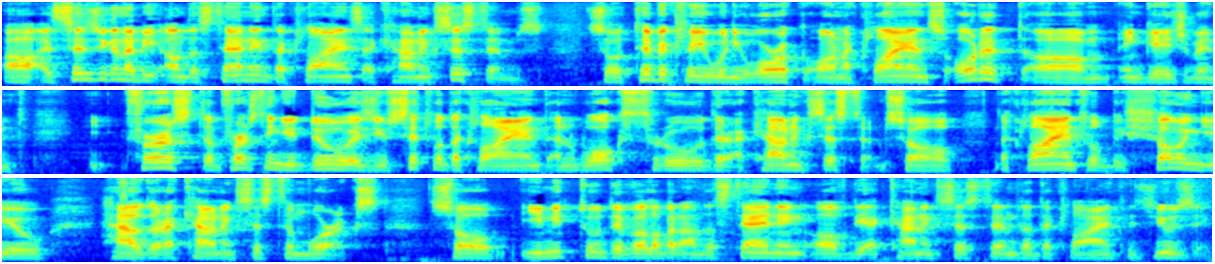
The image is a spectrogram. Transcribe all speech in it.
Uh, it says you're going to be understanding the client's accounting systems. So typically, when you work on a client's audit um, engagement, first the first thing you do is you sit with the client and walk through their accounting system. So the client will be showing you how their accounting system works. So you need to develop an understanding of the accounting system that the client is using.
